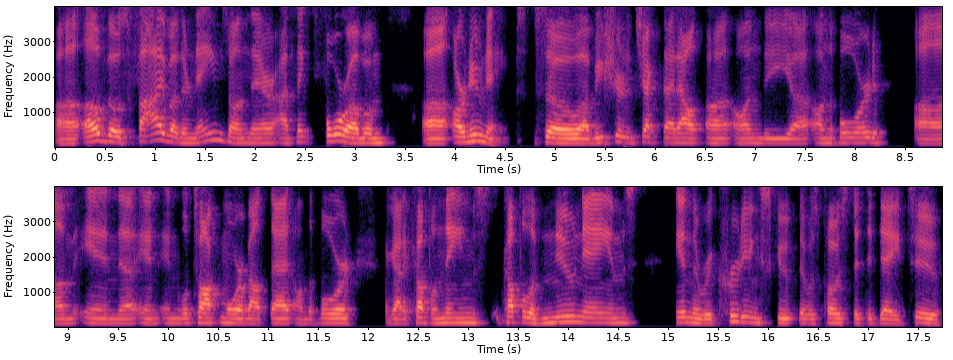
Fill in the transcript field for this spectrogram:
Uh, of those five other names on there, I think four of them uh, are new names. So uh, be sure to check that out uh, on the uh, on the board. Um, and, uh, and and we'll talk more about that on the board. I got a couple names, a couple of new names in the recruiting scoop that was posted today too.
